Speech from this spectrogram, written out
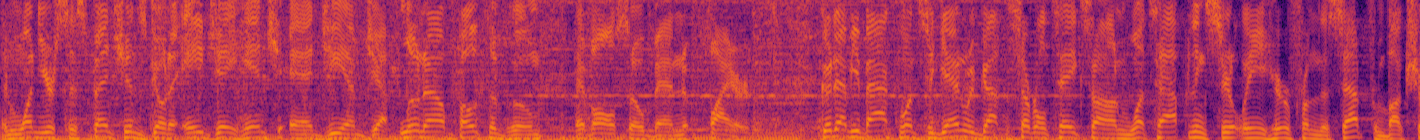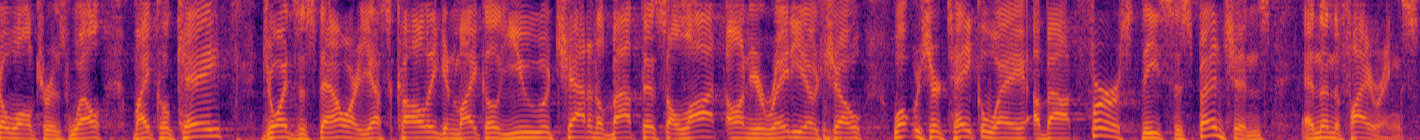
And one-year suspensions go to A.J. Hinch and GM Jeff Luhnow, both of whom have also been fired. Good to have you back once again. We've gotten several takes on what's happening. Certainly here from the set, from Buck Showalter as well. Michael Kay joins us now, our yes colleague. And Michael, you chatted about this a lot on your radio show. What was your takeaway about first these suspensions and then the firings?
